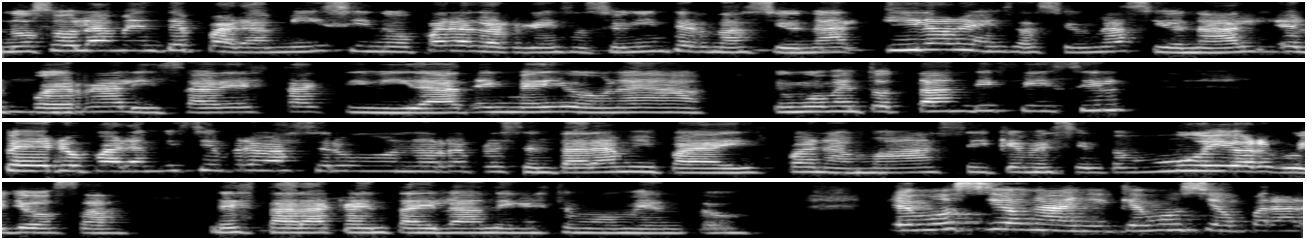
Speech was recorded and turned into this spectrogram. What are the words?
no solamente para mí, sino para la organización internacional y la organización nacional, el poder realizar esta actividad en medio de, una, un momento tan difícil. Pero para mí siempre va a ser un honor representar a mi país, Panamá, así que me siento muy orgullosa de estar acá en Tailandia en este momento. Qué emoción, Angie, qué emoción. Para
